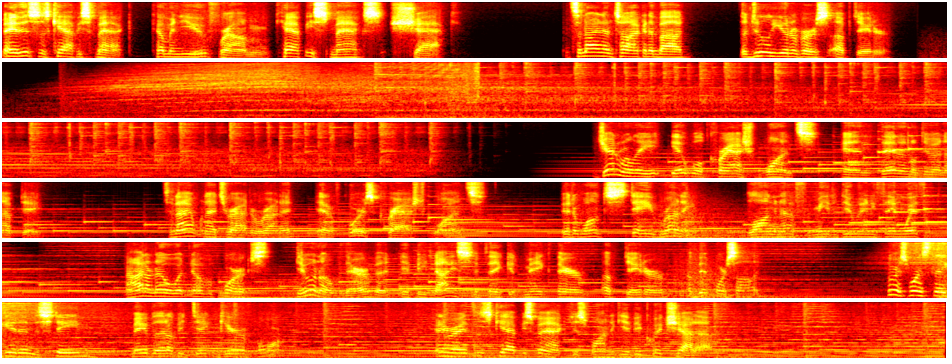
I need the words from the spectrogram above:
Hey, this is Cappy Smack coming to you from Cappy Smack's Shack. And tonight I'm talking about the Dual Universe Updater. Generally, it will crash once and then it'll do an update. Tonight when I tried to run it, it of course crashed once, but it won't stay running long enough for me to do anything with it. Now I don't know what NovaQuark's doing over there, but it'd be nice if they could make their updater a bit more solid. Of course, once they get into Steam, maybe that'll be taken care of for them. Anyway, this is Cappy Smack. Just wanted to give you a quick shout out.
